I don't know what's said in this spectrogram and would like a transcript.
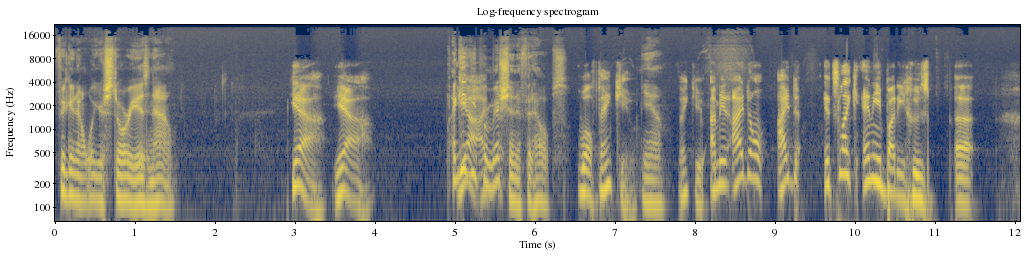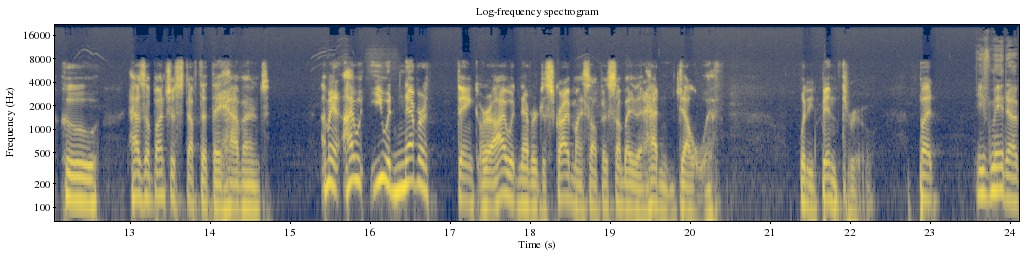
figuring out what your story is now. Yeah yeah I give Yeah, you I- permission if it helps. well thank you Yeah. Thank you. I mean, I don't. I. It's like anybody who's uh, who has a bunch of stuff that they haven't. I mean, I. You would never think, or I would never describe myself as somebody that hadn't dealt with what he'd been through. But You've made a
